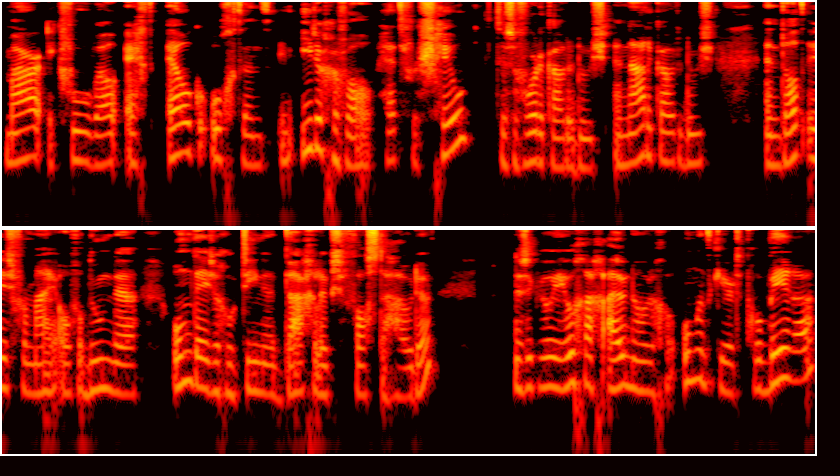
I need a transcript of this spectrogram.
Maar ik voel wel echt elke ochtend in ieder geval het verschil tussen voor de koude douche en na de koude douche. En dat is voor mij al voldoende om deze routine dagelijks vast te houden. Dus ik wil je heel graag uitnodigen om het een keer te proberen.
